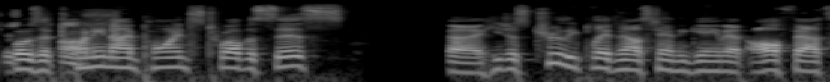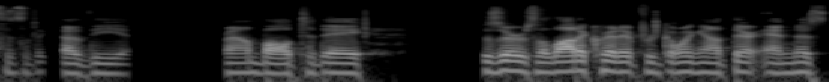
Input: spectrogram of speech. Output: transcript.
Just what was it? Twenty nine points, twelve assists uh, he just truly played an outstanding game at all facets of the, of the round ball today. Deserves a lot of credit for going out there and just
